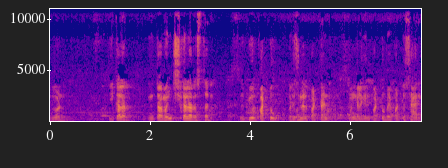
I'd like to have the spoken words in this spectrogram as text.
ఇదిగోండి. ఈ కలర్. ఇంత మంచి కలర్ వస్తుంది. ఇది ప్యూర్ పట్టు. ఒరిజినల్ పట్టు అండి మంగళగిరి పట్టు బై పట్టు శారీ.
